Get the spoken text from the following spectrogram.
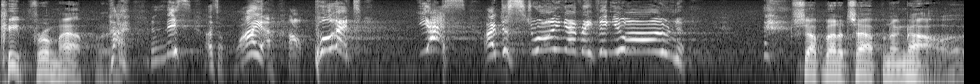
keep from happening. Ha! And this is a wire. I'll pull it! I'm destroying everything you own! Except that it's happening now.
